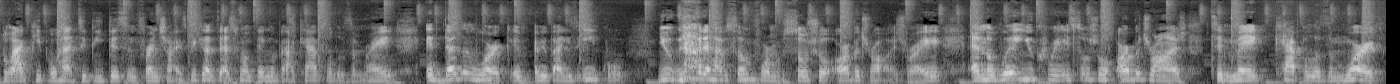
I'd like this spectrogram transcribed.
black people had to be disenfranchised because that's one thing about capitalism, right? It doesn't work if everybody's equal. You gotta have some form of social arbitrage, right? And the way you create social arbitrage to make capitalism work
